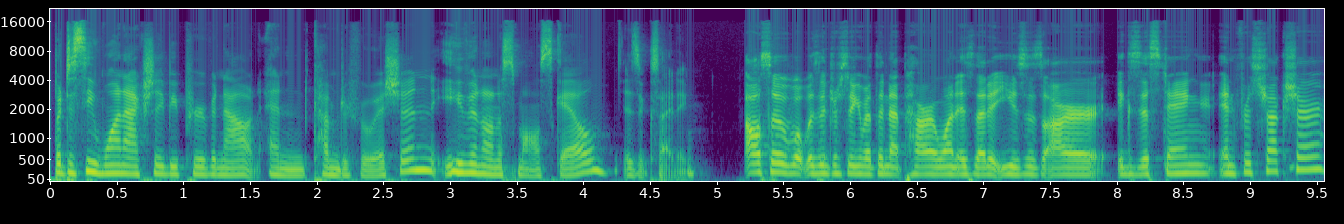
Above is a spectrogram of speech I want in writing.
but to see one actually be proven out and come to fruition even on a small scale is exciting. Also, what was interesting about the Net Power one is that it uses our existing infrastructure.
